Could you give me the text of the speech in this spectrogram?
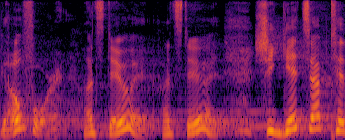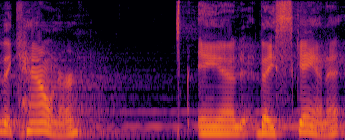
"Go for it. Let's do it. Let's do it." She gets up to the counter, and they scan it,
